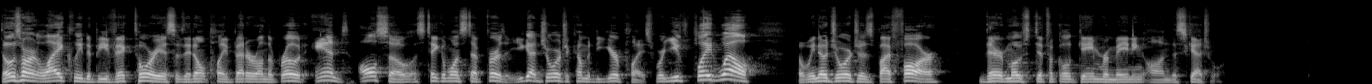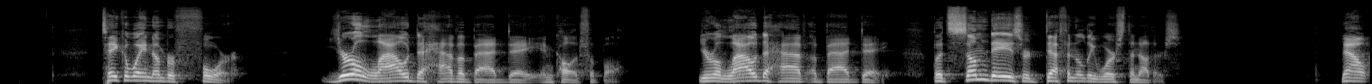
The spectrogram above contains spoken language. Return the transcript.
those aren't likely to be victorious if they don't play better on the road. And also, let's take it one step further. You got Georgia coming to your place where you've played well, but we know Georgia is by far their most difficult game remaining on the schedule. Takeaway number four you're allowed to have a bad day in college football. You're allowed to have a bad day, but some days are definitely worse than others. Now,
